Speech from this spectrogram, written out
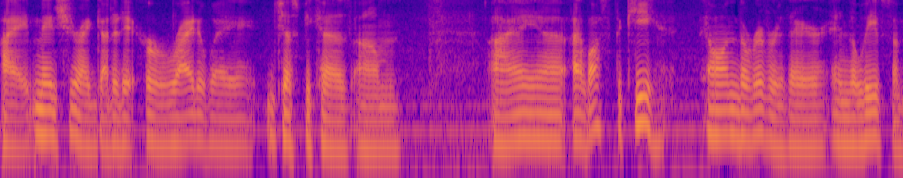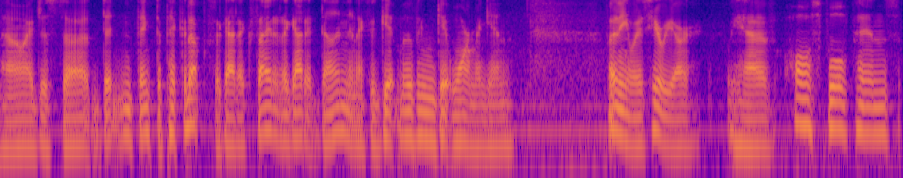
I made sure I gutted it right away just because um, I, uh, I lost the key on the river there in the leaves somehow. I just uh, didn't think to pick it up because I got excited. I got it done and I could get moving and get warm again. But anyways, here we are. We have all spool pins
